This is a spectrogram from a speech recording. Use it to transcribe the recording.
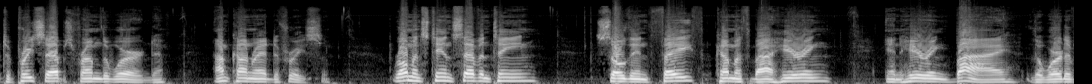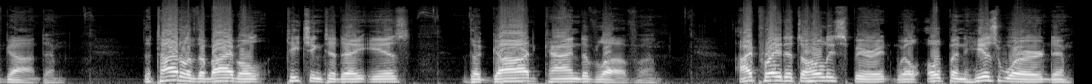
to Precepts from the Word. I'm Conrad DeFries. Romans 10:17 So then faith cometh by hearing and hearing by the word of God. The title of the Bible teaching today is The God Kind of Love. I pray that the Holy Spirit will open his word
